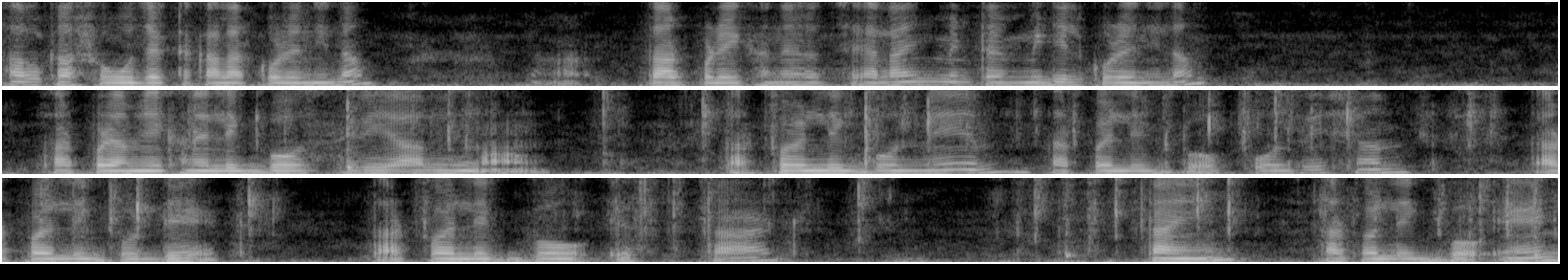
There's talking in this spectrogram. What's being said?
হালকা সবুজ একটা কালার করে নিলাম। তারপরে এখানে হচ্ছে অ্যালাইনমেন্ট আমি মিডিল করে নিলাম। তারপরে আমি এখানে লিখব সিরিয়াল নং তারপরে লিখব নেম তারপরে লিখব পজিশন তারপরে লিখব ডেট তারপরে লিখব স্টার্ট টাইম তারপরে লিখব এন্ড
